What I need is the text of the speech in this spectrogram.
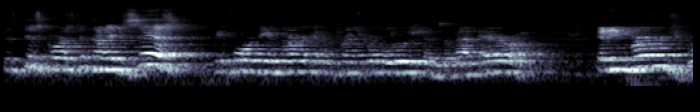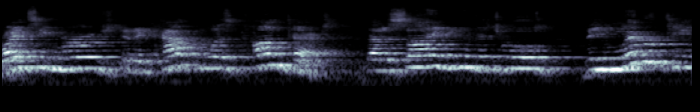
This discourse did not exist before the American and French revolutions in that era. It emerged, rights emerged in a capitalist context that assigned individuals the liberties to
